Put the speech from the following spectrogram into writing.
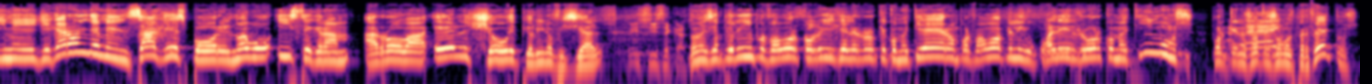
y me llegaron de mensajes por el nuevo Instagram, arroba el show de Piolín Oficial. Sí, sí, se cachó. Donde decían, Piolín, por favor, corrige el error que cometieron, por favor, Piolín. Digo, ¿Cuál error cometimos? Porque nosotros somos perfectos.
